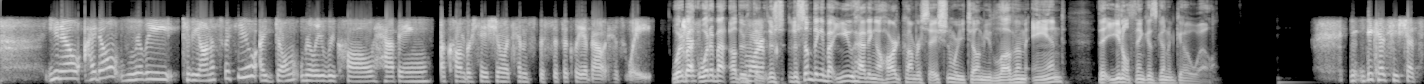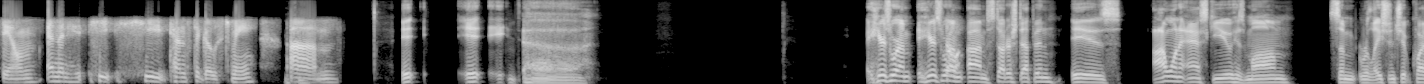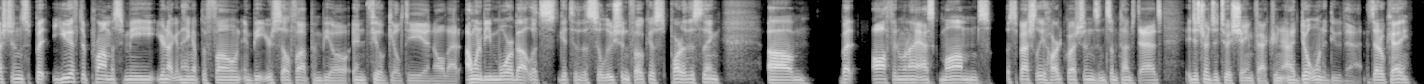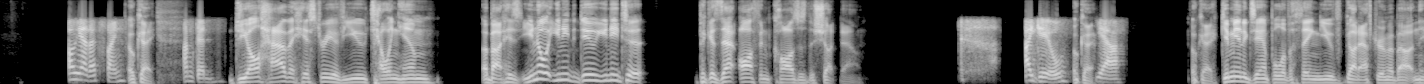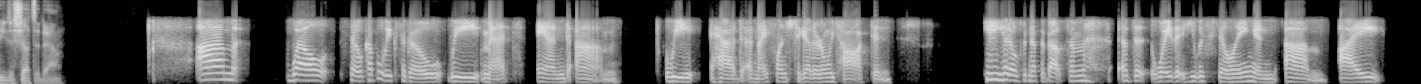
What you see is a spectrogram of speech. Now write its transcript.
you know, I don't really, to be honest with you, I don't really recall having a conversation with him specifically about his weight. What about what about other things? There's there's something about you having a hard conversation where you tell him you love him and that you don't think is going to go well. Because he shuts down and then he he, he tends to ghost me. Mm-hmm. Um, it it, it uh, here's where I'm here's where I'm, I'm stutter stepping is I want to ask you his mom some relationship questions, but you have to promise me you're not going to hang up the phone and beat yourself up and be all and feel guilty and all that. I want to be more about let's get to the solution focused part of this thing. Um, but often when I ask moms, especially hard questions and sometimes dads, it just turns into a shame factory, and I don't want to do that. Is that okay? Oh yeah, that's fine. Okay, I'm good. Do y'all have a history of you telling him about his? You know what you need to do. You need to because that often causes the shutdown. I do. Okay. Yeah. Okay. Give me an example of a thing you've got after him about and then he just shuts it down. Um, well, so a couple weeks ago we met and um, we had a nice lunch together and we talked and he had opened up about some of the way that he was feeling and um, I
